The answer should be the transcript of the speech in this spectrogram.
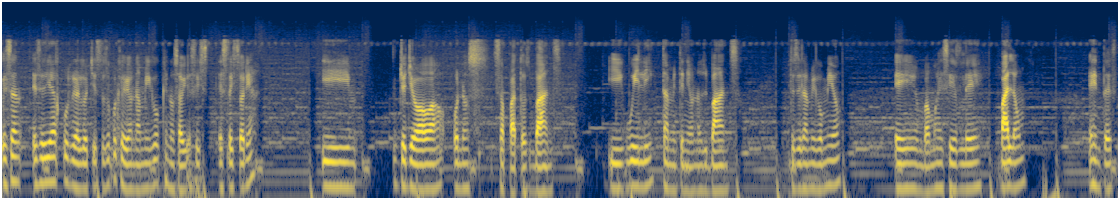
ese día ocurrió algo chistoso porque había un amigo que no sabía esta historia. Y yo llevaba unos zapatos Vans. Y Willy también tenía unos Vans. Entonces el amigo mío, eh, vamos a decirle Balón. Entonces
